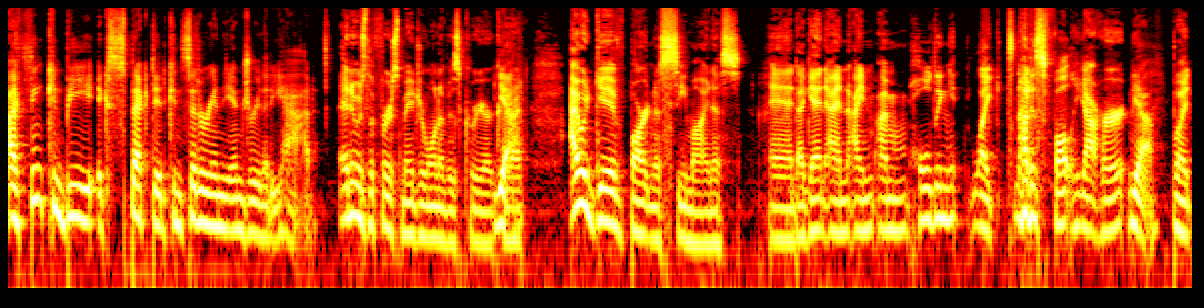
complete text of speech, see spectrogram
I think can be expected considering the injury that he had. And it was the first major one of his career, correct? Yeah. I would give Barton a C minus. And again, and I'm I'm holding like it's not his fault he got hurt. Yeah. But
